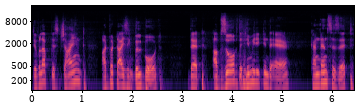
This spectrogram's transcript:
developed this giant advertising billboard that absorbs the humidity in the air, condenses it,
